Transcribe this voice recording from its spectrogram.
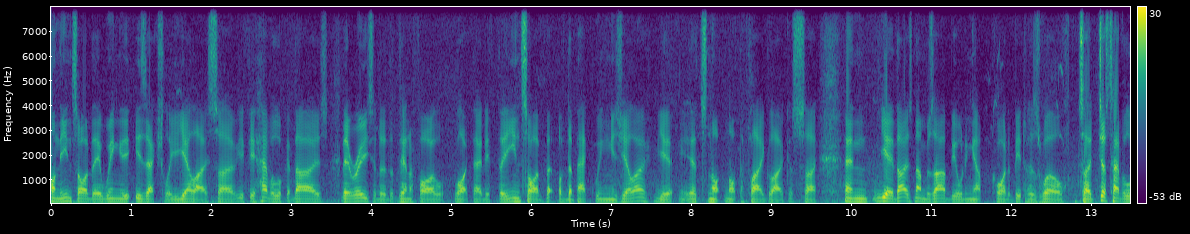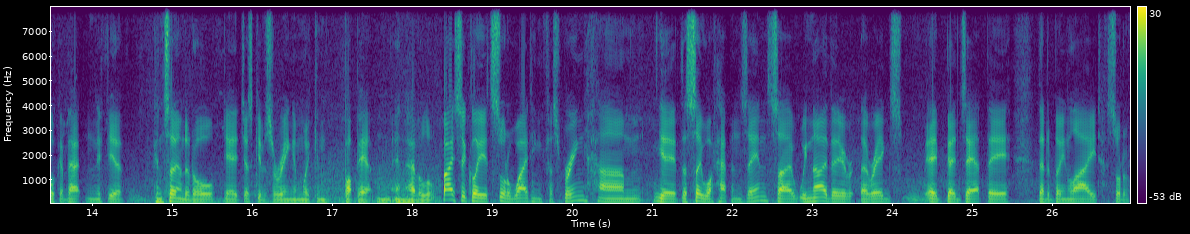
on the inside of their wing is actually yellow. So if you have a look at those, they're easy to identify like that. If the inside of the back wing is yellow, yeah, it's not, not the plague locust. So, and yeah, those numbers are building up quite a bit as well. So just have a look at that, and if you're concerned at all, yeah, just give us a ring and we can pop out and, and have a look. Basically, it's sort of waiting for spring, um, yeah, to see what happens then. So we know there are eggs, egg beds out there that have been laid sort of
